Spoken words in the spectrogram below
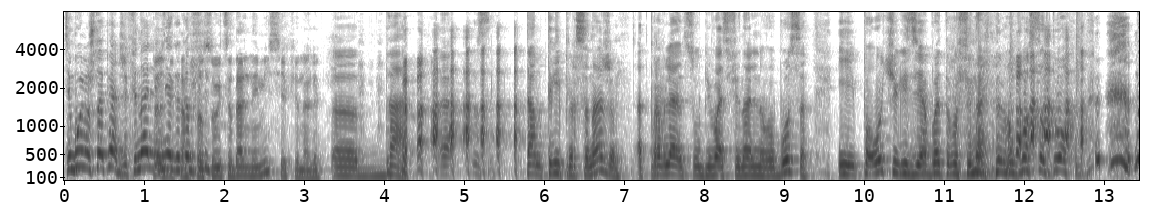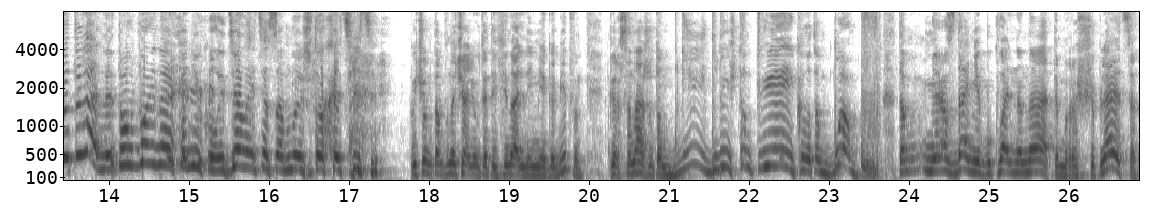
Тем более, что, опять же, финальный мега-конфликт... Там что, суицидальная миссия в финале? Э, да. Э, там три персонажа отправляются убивать финального босса, и по очереди об этого финального босса дохнут. Натурально, это убойные каникулы. Делайте со мной что хотите. Причем там в начале вот этой финальной мега-битвы персонажу там бдыш, бдыш, там трейкало, там бам, пф, там мироздание буквально на атом расщепляется.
